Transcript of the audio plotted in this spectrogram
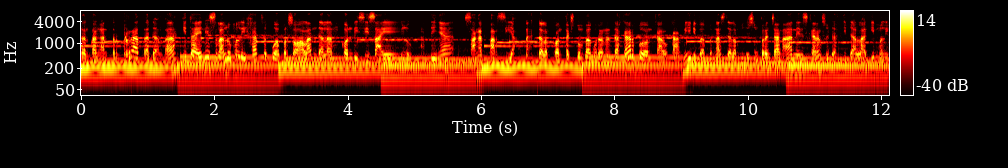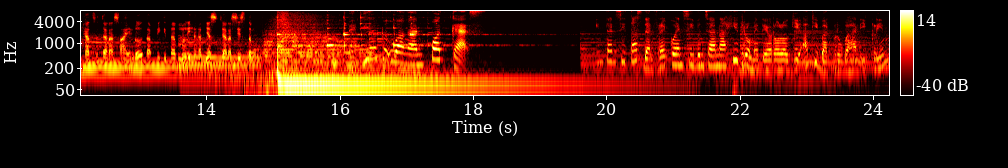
tantangan terberat adalah kita ini selalu melihat sebuah persoalan dalam kondisi silo, artinya sangat parsial. Nah, dalam konteks pembangunan rendah karbon, kalau kami di Bapenas dalam menyusun perencanaan ini sekarang sudah tidak lagi melihat secara silo, tapi kita melihatnya secara sistem. Media Keuangan Podcast. Intensitas dan frekuensi bencana hidrometeorologi akibat perubahan iklim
